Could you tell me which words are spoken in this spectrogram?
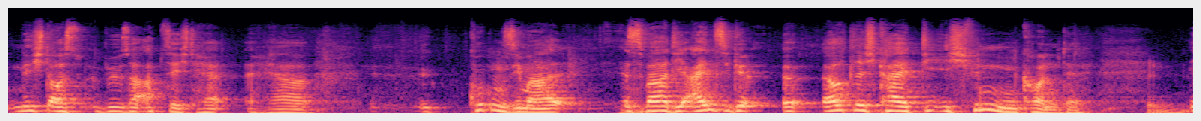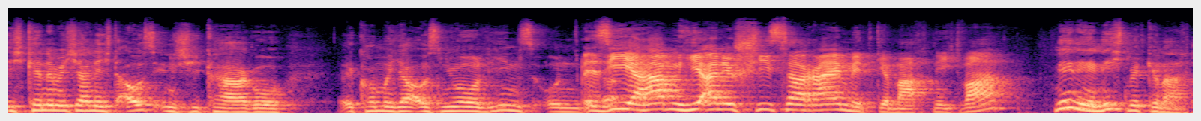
Nicht aus böser Absicht, Herr. Herr. Gucken Sie mal. Es war die einzige äh, Örtlichkeit, die ich finden konnte. Ich kenne mich ja nicht aus in Chicago, äh, komme ja aus New Orleans und. Sie haben hier eine Schießerei mitgemacht, nicht wahr? Nee, nee, nicht mitgemacht.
